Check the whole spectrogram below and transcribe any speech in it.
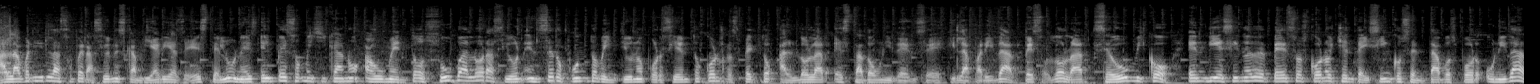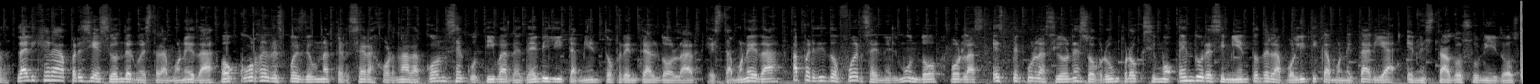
Al abrir las operaciones cambiarias de este lunes, el peso mexicano aumentó su valoración en 0.21% con respecto al dólar estadounidense y la paridad peso-dólar se ubicó en 19 pesos con 85 centavos por unidad. La ligera apreciación de nuestra moneda ocurre después de una tercera jornada consecutiva de debilitamiento frente al dólar. Esta moneda ha perdido fuerza en el mundo por las especulaciones sobre un próximo endurecimiento de la política monetaria en Estados Unidos.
